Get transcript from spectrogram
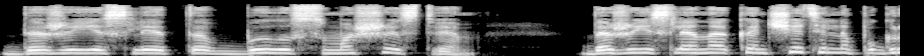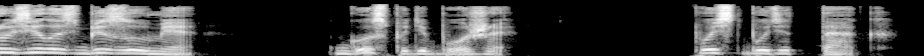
Даже если это было сумасшествием, даже если она окончательно погрузилась в безумие, Господи Боже, пусть будет так.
